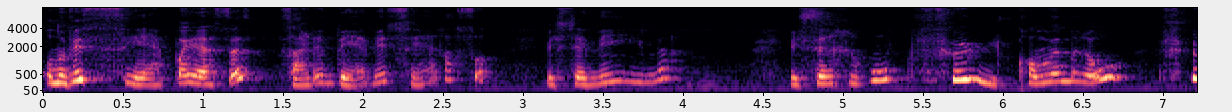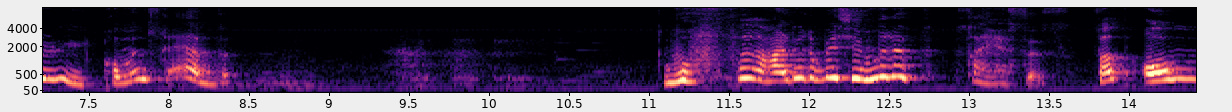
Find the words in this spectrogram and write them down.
Og når vi ser på Jesus, så er det det vi ser, altså. Vi ser hvile. Vi ser ro. Fullkommen ro. Fullkommen fred. Hvorfor er dere bekymret? sa Jesus. Satt om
